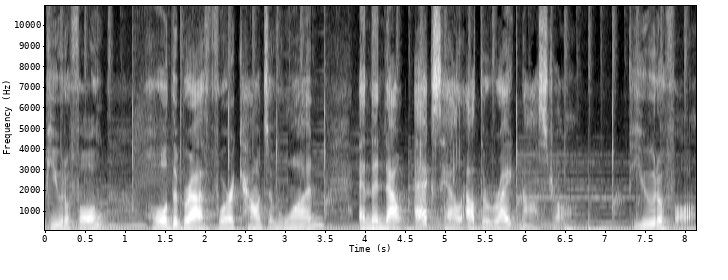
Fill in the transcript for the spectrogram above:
Beautiful. Hold the breath for a count of one. And then now exhale out the right nostril. Beautiful.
